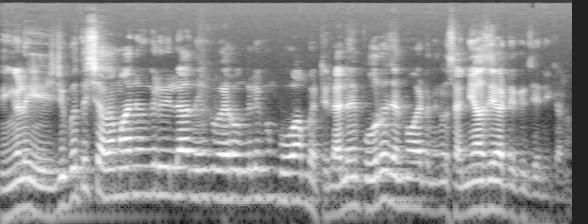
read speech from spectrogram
നിങ്ങൾ എഴുപത് ശതമാനമെങ്കിലും ഇല്ലാതെ നിങ്ങൾക്ക് വേറെ ഒന്നിലേക്കും പോകാൻ പറ്റില്ല. അല്ലെങ്കിൽ പൂർവജന്മമായിട്ട് നിങ്ങൾ സന്യാസിയായിട്ടൊക്കെ ജനിക്കണം.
